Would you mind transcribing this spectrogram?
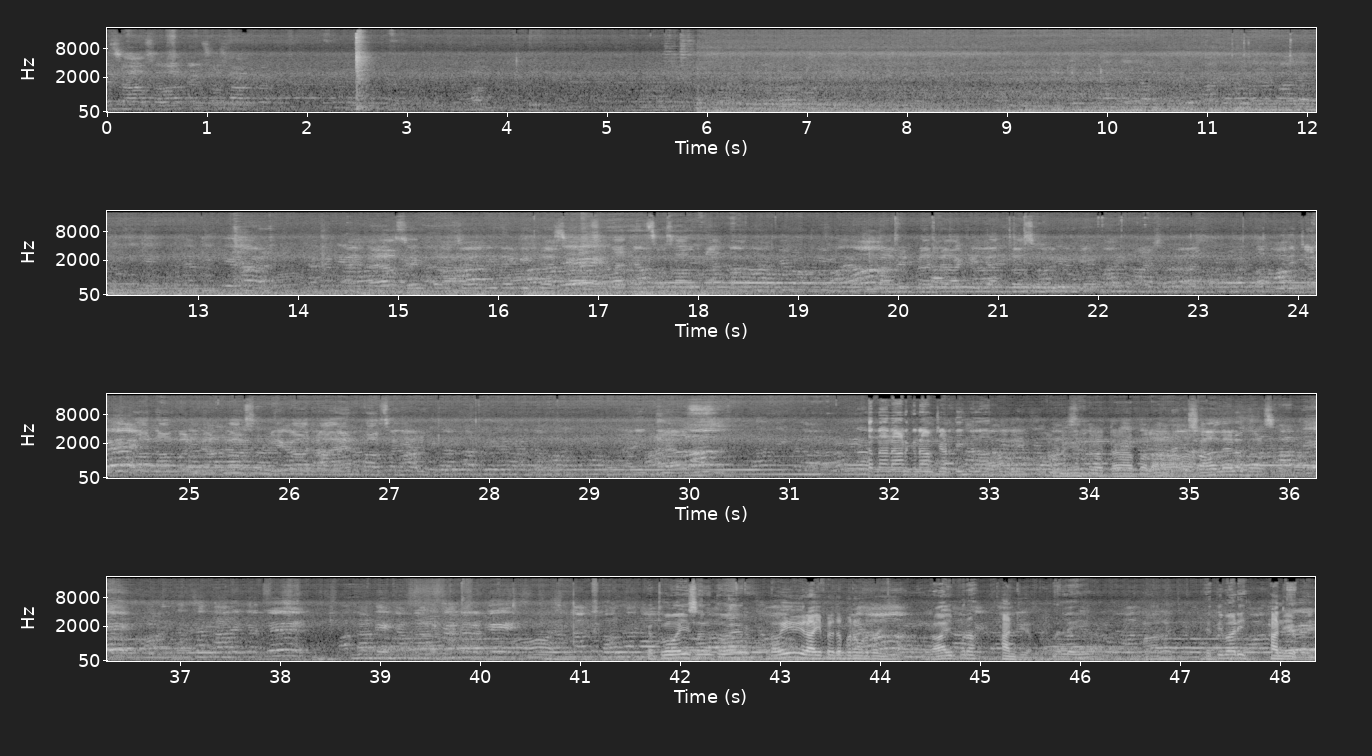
3 ਸਾਲ, ਸਵਾ 300 ਸਾਲ ਸਿੰਘ ਕਾਂਸਲ ਜੀ ਨੇ ਕੀਤਾ ਸਵਾ 300 ਸਾਲ ਪੁਰਾਣਾ। ਨਾਮਿਕ ਪ੍ਰਜਾ ਕੇ ਯਾਤਰਾ ਸ਼ੁਰੂ ਕੀਤੀ। ਬਾਪੂ ਦੇ ਚੜ੍ਹਦੇ ਦਾ ਨਾਮ ਬਣੀ ਦਾ ਨਾਮ ਸੁਣੇਗਾ ਨਾਰਾਇਣ ਕਾਂਸਲ ਜੀ। ਕਰਨਾ ਨਾਨਕ ਨਾਮ ਚੜ੍ਹਦੀ ਕਲਾ ਤੇ ਸਦਾ ਭਲਾ ਸਾਲ ਲੈ ਲਓ ਖਾਲਸਾ ਕਿੱਥੋਂ ਆਈ ਸੰਗਤ ਵਾਹਿਰ ਉਹੀ ਰਾਜਪੁਰ ਦਾ ਬਨੋੜ ਤੋਂ ਜੀ। ਰਾਜਪੁਰਾ? ਹਾਂਜੀ ਹਾਂਜੀ। ਮੱਲੇ ਖੇਤੀਬਾੜੀ? ਹਾਂਜੀ ਬਾਈ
